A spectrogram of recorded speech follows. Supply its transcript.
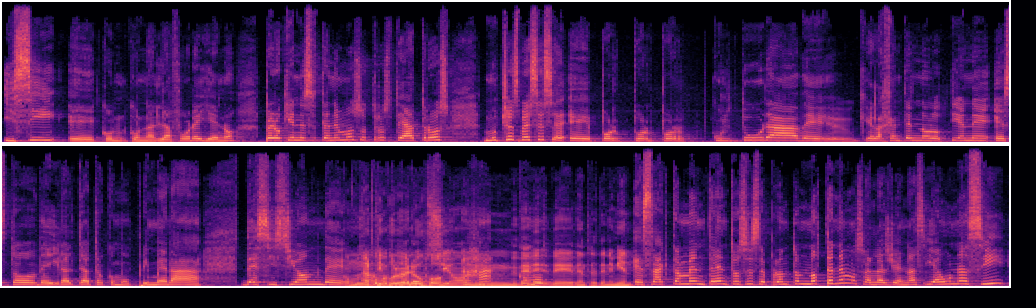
y sí eh, con, con el afore lleno, pero quienes tenemos otros teatros, muchas veces eh, eh, por, por, por cultura de que la gente no tiene esto de ir al teatro como primera decisión de Como un ¿no? artículo como de lujo. opción Ajá, de, como- de- de- de entretenimiento. Exactamente, entonces de pronto no tenemos salas llenas y aún así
